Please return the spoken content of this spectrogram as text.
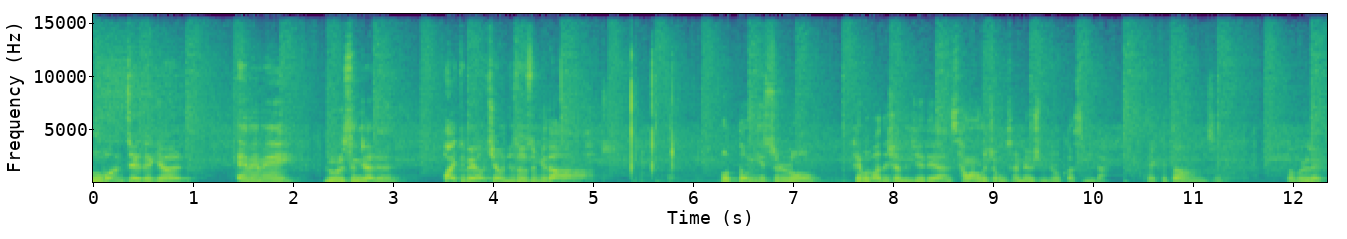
두 번째 대결 MMA 룰 승자는 화이트베어 최원준 선수입니다. 어떤 기술로 탭을 받으셨는지에 대한 상황도 조금 설명해 주시면 좋을 것 같습니다. 테이크다운 이제 더블렉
